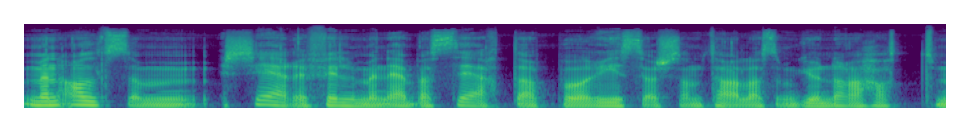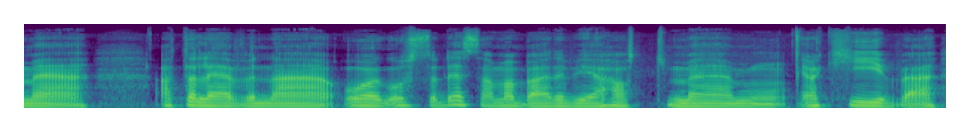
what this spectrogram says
Men alt som skjer i filmen, er basert da på researchsamtaler som Gunnar har hatt med etterlevende, og også det samarbeidet vi har hatt med mm, Arkivet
